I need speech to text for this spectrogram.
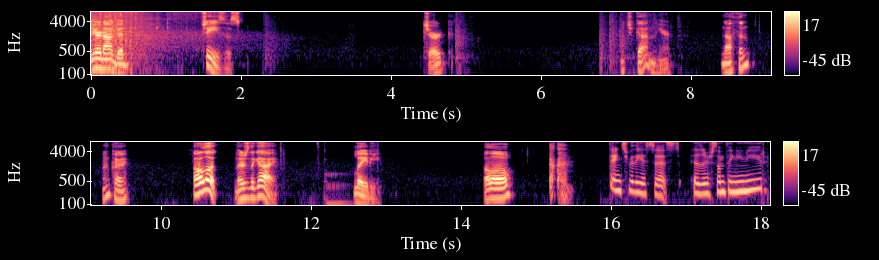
you're not good. Jesus. Jerk. What you got in here? Nothing? Okay. Oh, look. There's the guy. Lady. Hello? Thanks for the assist. Is there something you need?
